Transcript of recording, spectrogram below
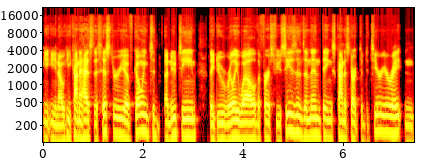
you know, he kind of has this history of going to a new team. They do really well the first few seasons, and then things kind of start to deteriorate. And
